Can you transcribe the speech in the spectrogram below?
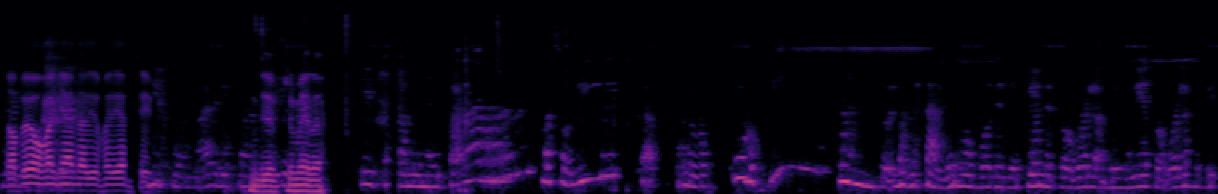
Nos vemos mañana, Dios mediante. De primera. Como puro pensando, vas a estar lejos, vos de de tu abuela, de tu abuela, de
